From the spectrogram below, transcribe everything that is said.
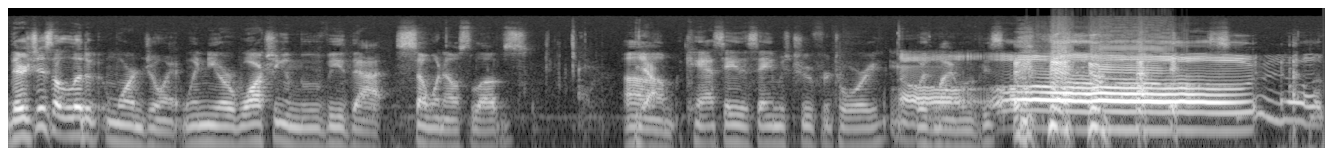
there's just a little bit more enjoyment when you're watching a movie that someone else loves. Um, Yeah. Can't say the same is true for Tori with my movies. Oh,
